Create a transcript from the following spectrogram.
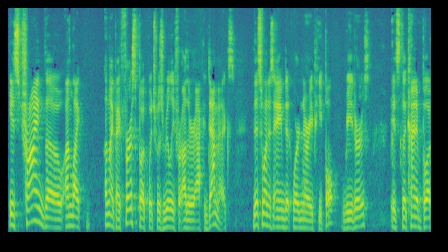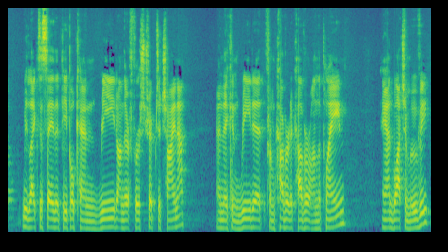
It's trying, though, unlike unlike my first book, which was really for other academics, this one is aimed at ordinary people, readers. It's the kind of book we like to say that people can read on their first trip to China and they can read it from cover to cover on the plane and watch a movie.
